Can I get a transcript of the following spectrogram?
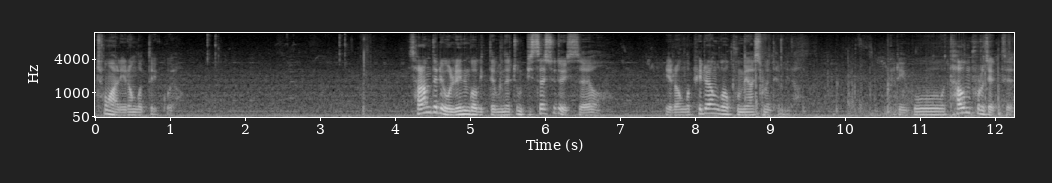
총알 이런 것도 있고요. 사람들이 올리는 거기 때문에 좀 비쌀 수도 있어요. 이런 거 필요한 거 구매하시면 됩니다. 그리고 town project.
